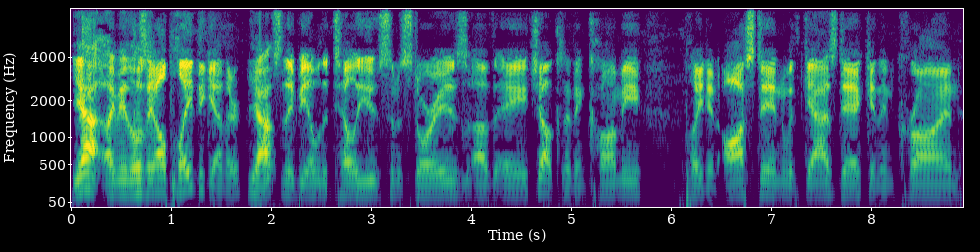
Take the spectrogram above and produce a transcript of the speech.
Yeah. I mean those. they all played together, Yeah. so they'd be able to tell you some stories of the AHL. Because I think Commie played in Austin with Gazdic, and then Krahn.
